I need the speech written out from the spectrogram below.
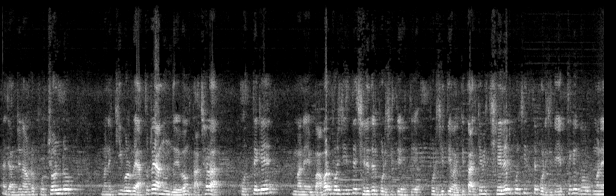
হ্যাঁ, যার জন্য আমরা প্রচণ্ড মানে কি বলব এতটাই আনন্দ এবং তাছাড়া প্রত্যেকে মানে বাবার পরিচিতিতে ছেলেদের পরিচিতি হতে পরিচিতি হয় কিন্তু আজকে আমি ছেলের পরিচিতিতে পরিচিতি এর থেকে মানে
